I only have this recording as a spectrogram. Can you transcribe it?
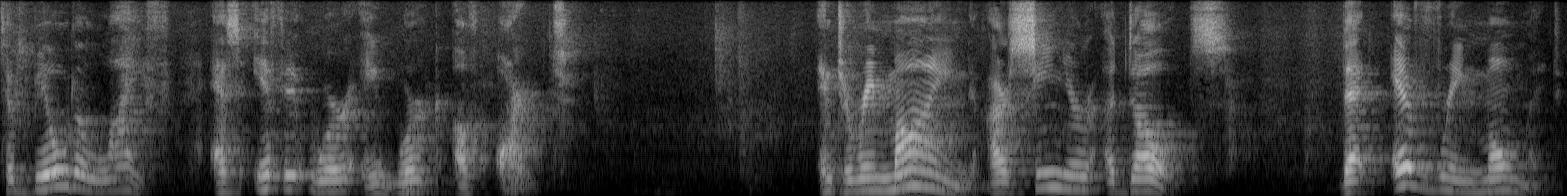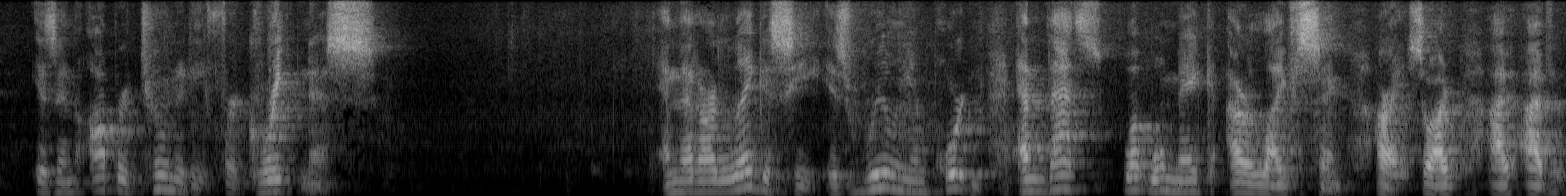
to build a life as if it were a work of art. And to remind our senior adults that every moment is an opportunity for greatness and that our legacy is really important. And that's what will make our life sing. All right, so I've, I, have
